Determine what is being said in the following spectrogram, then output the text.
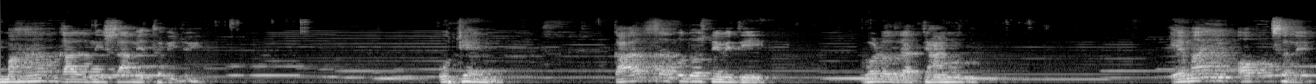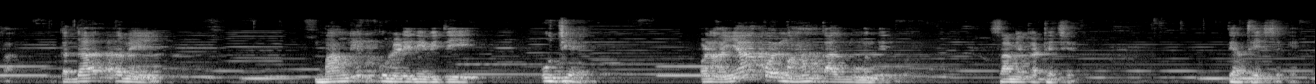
મહાકાલની સામે થવી જોઈએ. ઉજ્જૈન, કાલ સર્પ દોષની વિધિ વડોદરા ત્યાંનું એમાંય ઓપ્શને કદાચ તમે માંગલિક કુલડીની વિધિ ઉજ્જૈન. પણ અહીંયા કોઈ મહાકાલનું મંદિર હોય. સામે કાંઠે છે. ત્યાં થઈ શકે.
